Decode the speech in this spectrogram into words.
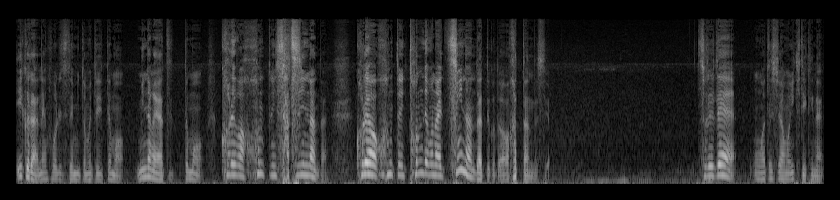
いくらね法律で認めていてもみんながやっていってもこれは本当に殺人なんだ。これは本当にとんでもない罪なんだってことが分かったんですよ。それでもう私はもう生きていけない。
